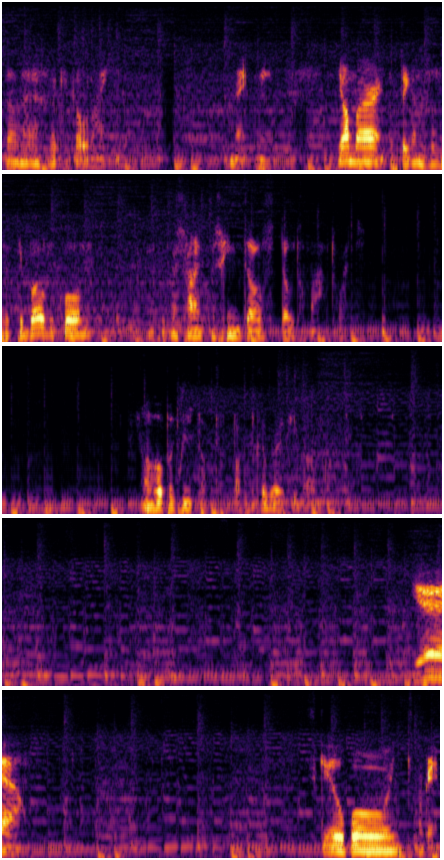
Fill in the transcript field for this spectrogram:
Ik dan eigenlijk colaatje? Nee, niet. Jammer, dat betekent dat ik hierboven kom, dat ik waarschijnlijk misschien als doodgemaakt wordt. Al hoop ik niet dat dat gebeurt hierboven. Yeah! Skill point. Oké.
